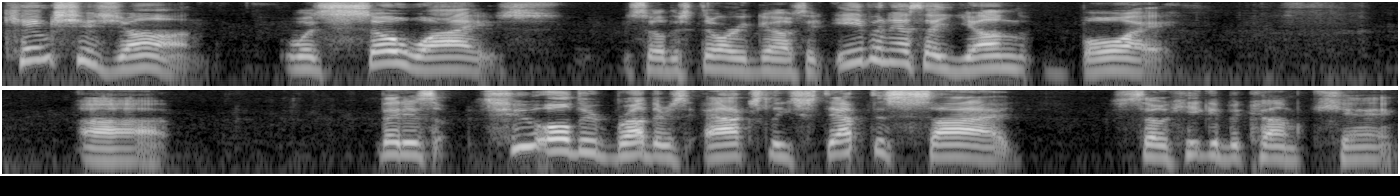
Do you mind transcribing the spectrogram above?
King Sejong was so wise, so the story goes, that even as a young boy, uh, that his two older brothers actually stepped aside so he could become king.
